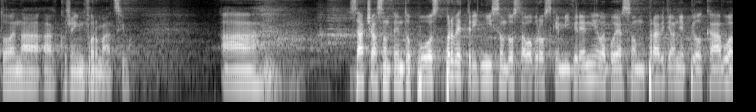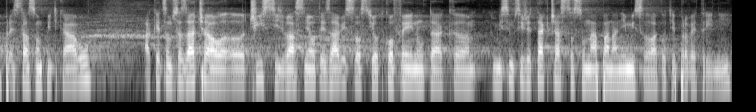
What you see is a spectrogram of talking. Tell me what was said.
To len na akože informáciu. A začal som tento pôst. Prvé tri dní som dostal obrovské migrény, lebo ja som pravidelne pil kávu a prestal som piť kávu. A keď som sa začal e, čistiť vlastne od tej závislosti od kofeínu, tak e, myslím si, že tak často som na pána nemyslel ako tie prvé tri dní.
